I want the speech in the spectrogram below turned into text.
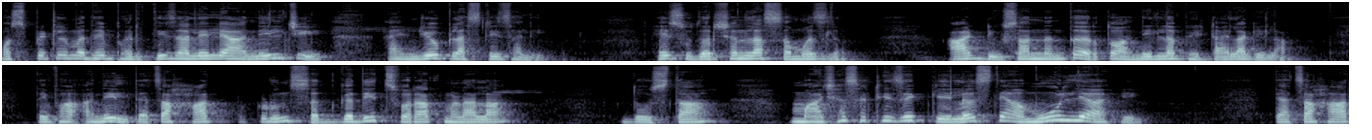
हॉस्पिटलमध्ये भरती झालेल्या अनिलची अँजिओप्लास्टी झाली. हे सुदर्शनला समजलं. आठ दिवसांनंतर तो अनिलला भेटायला गेला. तेव्हा अनिल त्याचा हात पकडून सद्गदित स्वरात म्हणाला दोस्ता माझ्यासाठी जे केलंस ते अमूल्य आहे. त्याचा हात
